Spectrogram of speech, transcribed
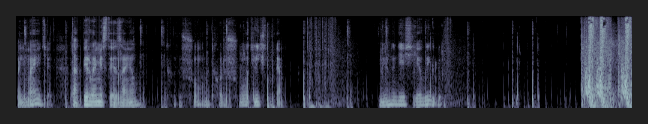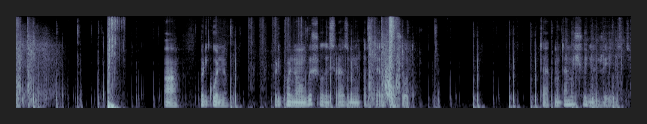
Понимаете? Так, первое место я занял хорошо, это хорошо, отлично прям. Ну, я надеюсь, я выиграю. А, прикольно. Прикольно он вышел и сразу мне поставил счет. Так, ну там еще один же есть.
